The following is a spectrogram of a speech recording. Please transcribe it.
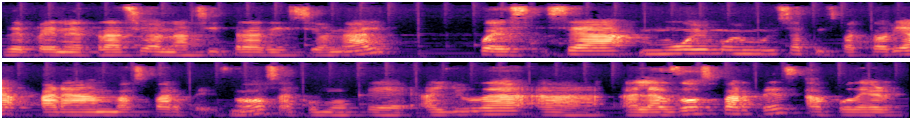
de penetración así tradicional pues sea muy, muy, muy satisfactoria para ambas partes, ¿no? O sea, como que ayuda a, las dos partes a poder,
